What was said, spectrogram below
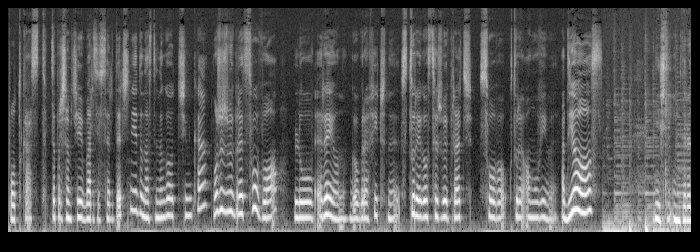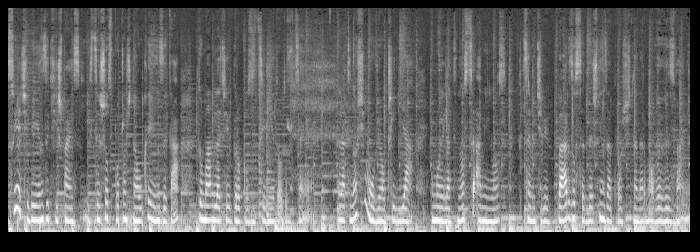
podcast. Zapraszam Cię bardzo serdecznie do następnego odcinka. Możesz wybrać słowo lub rejon geograficzny, z którego chcesz wybrać słowo, które omówimy. Adios! Jeśli interesuje Ciebie język hiszpański i chcesz rozpocząć naukę języka, to mam dla Ciebie propozycję nie do odrzucenia. Latynosi mówią, czyli ja i moi latynoscy amigos, chcemy Ciebie bardzo serdecznie zaprosić na darmowe wyzwanie.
